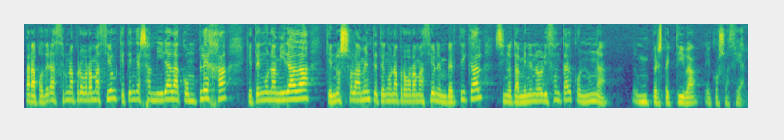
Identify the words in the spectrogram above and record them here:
para poder hacer una programación que tenga esa mirada compleja, que tenga una mirada que no solamente tenga una programación en vertical, sino también en horizontal con una perspectiva ecosocial.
